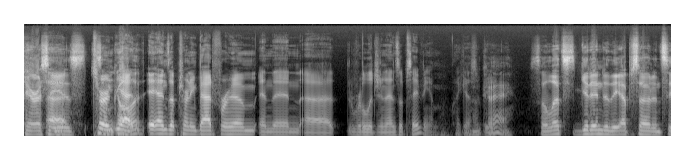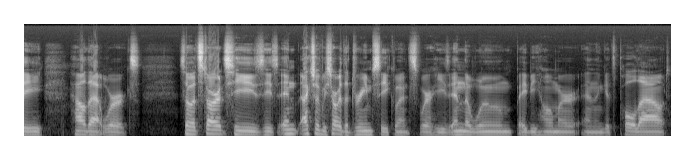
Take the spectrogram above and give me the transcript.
Heresy uh, is turn. Yeah, it. it ends up turning bad for him, and then uh, religion ends up saving him. I guess. Okay. So let's get into the episode and see how that works. So it starts he's he's in actually we start with a dream sequence where he's in the womb, baby Homer, and then gets pulled out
